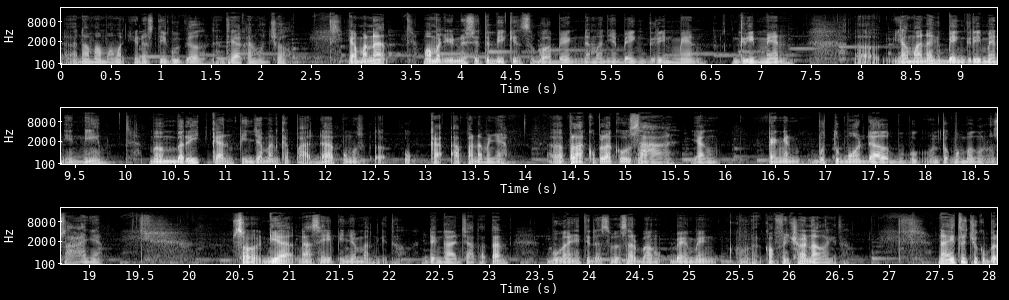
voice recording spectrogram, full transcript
eh, nama Muhammad Yunus di Google nanti akan muncul. Yang mana Muhammad Yunus itu bikin sebuah bank namanya Bank Greenman, Greenman uh, yang mana Bank Greenman ini memberikan pinjaman kepada pengus uka, apa namanya? pelaku-pelaku usaha yang pengen butuh modal untuk membangun usahanya. So dia ngasih pinjaman gitu dengan catatan bunganya tidak sebesar bank-bank konvensional gitu. Nah itu cukup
